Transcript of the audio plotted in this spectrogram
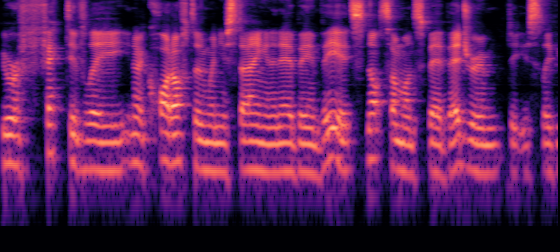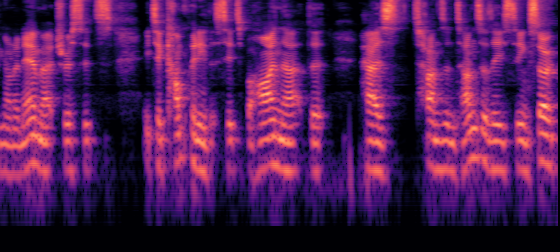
you're effectively, you know, quite often when you're staying in an Airbnb, it's not someone's spare bedroom that you're sleeping on an air mattress. It's it's a company that sits behind that that has tons and tons of these things. So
